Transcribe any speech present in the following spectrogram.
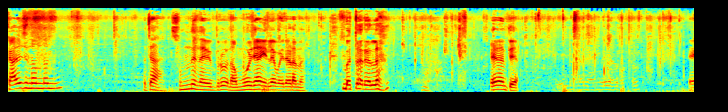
ಕಾಲೇಜಿಂದ ಒಂದೊಂದು ಅಚ್ಚಾ ಸುಮ್ಮನೆ ನಾವಿಬ್ರು ನಾವು ಮೂರು ಜನ ಇಲ್ಲೇ ಬೈದಾಡೋಣ ಬರ್ತಾರೆಲ್ಲ ಏನಂತೀಯ? ಏ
